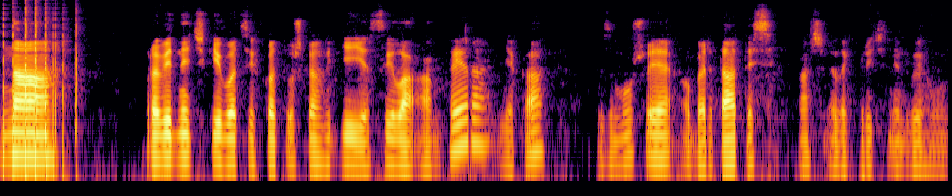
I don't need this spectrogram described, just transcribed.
на провіднички в оцих котушках діє сила Ампера, яка змушує обертатись наш електричний двигун.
